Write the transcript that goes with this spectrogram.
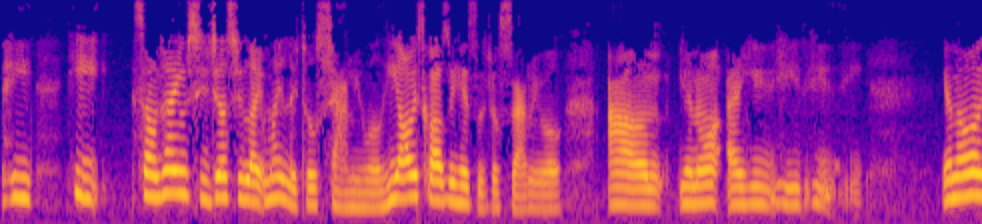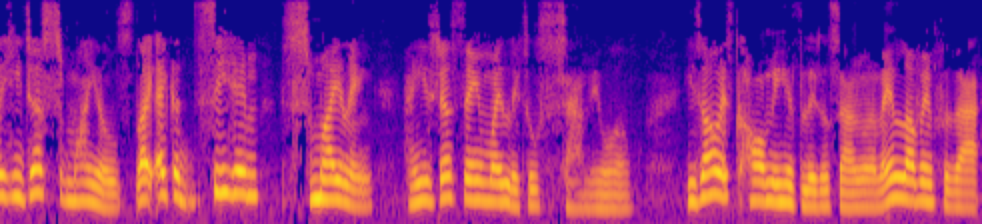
he he sometimes he just be like my little Samuel. He always calls me his little Samuel. Um, you know, and he he he, he you know, he just smiles. Like I could see him smiling and he's just saying my little Samuel. He's always called me his little Samuel, and I love him for that.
